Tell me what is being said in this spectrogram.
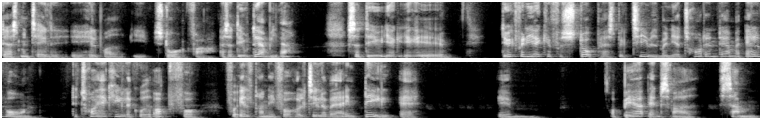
deres mentale øh, helbred i stor fare. Altså, det er jo der, vi er. Så det er jo, jeg, jeg, det er jo ikke, fordi jeg ikke kan forstå perspektivet, men jeg tror, den der med alvoren, det tror jeg ikke helt er gået op for forældrene i forhold til at være en del af øhm, at bære ansvaret sammen.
